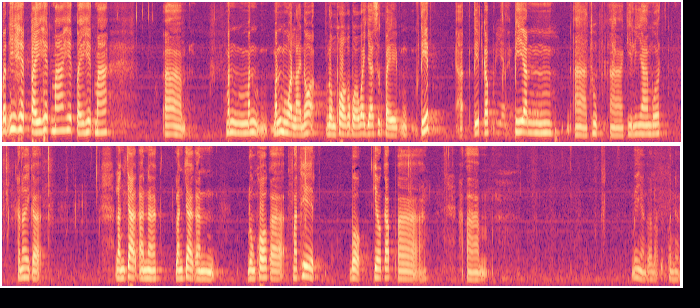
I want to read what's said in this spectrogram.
บัดนี้เฮ็ดไปเฮ็ดมาเฮ็ดไปเฮ็ดมาอ่ามันมันมันมวนหลายเนาะหลวงพ่อก็บอกว่าอย่าซึกไปติดอะติดกับเปลี่ยนอ่าทุกอ่ากิริยาหมดขาน้อยก็หลังจากอันน่ะหลังจากอันหลวงพ่อก็มาเทศน์บอกเกี่ยวกับอ่าอ่า ไม่อย่างก็หรอกพนน่ะ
